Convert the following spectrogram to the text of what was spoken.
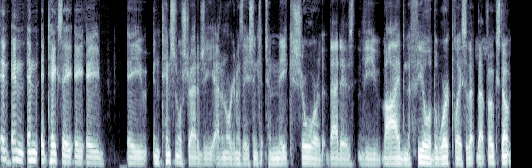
And and and it takes a a, a a intentional strategy at an organization to, to make sure that that is the vibe and the feel of the workplace so that, that folks don't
